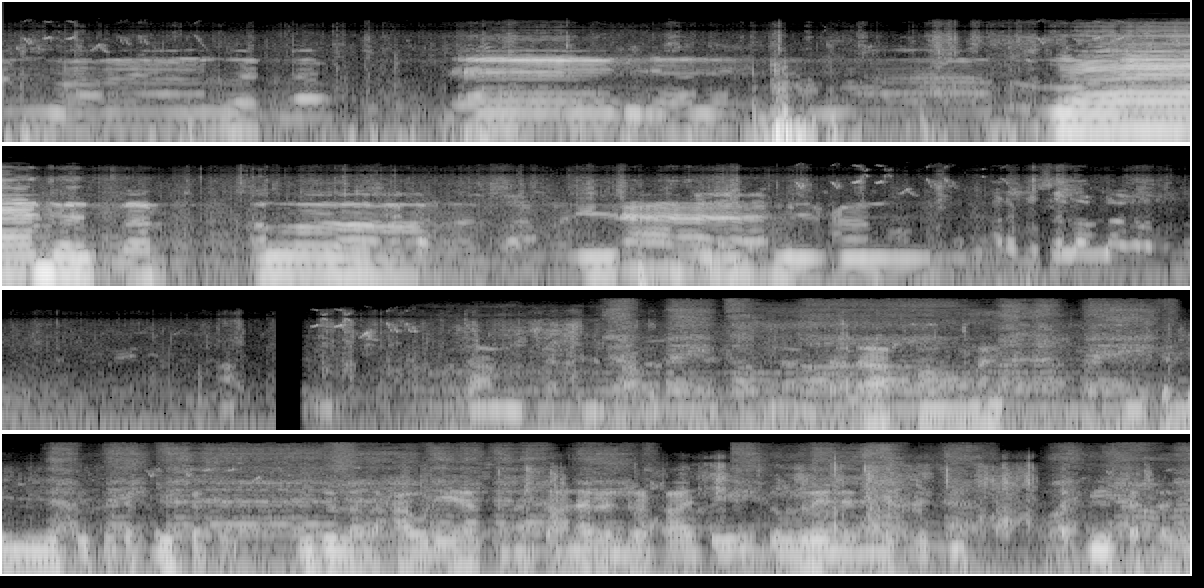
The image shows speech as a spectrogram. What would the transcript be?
الله أكبر. لا إله ஈதுல் அல்ஹாவுடைய சுனத்தான ரெண்டு தொழுகிறேன் தக்பீர் கட்டது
